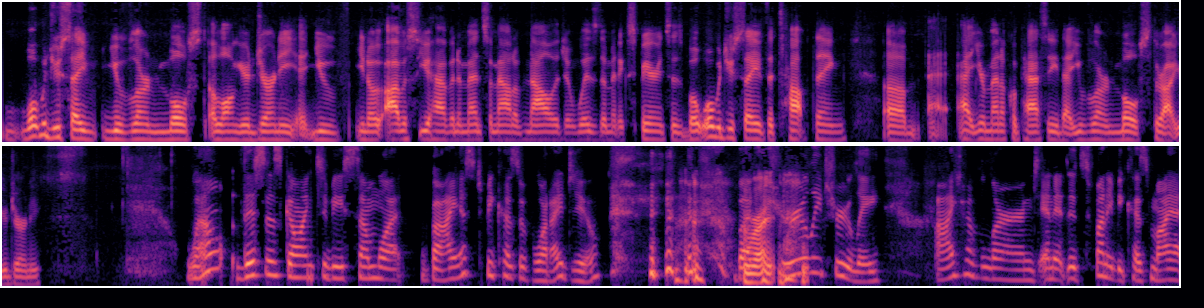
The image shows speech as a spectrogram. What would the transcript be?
What would you say you've learned most along your journey? Uh, you've, you know, obviously you have an immense amount of knowledge and wisdom and experiences, but what would you say is the top thing um, at, at your mental capacity that you've learned most throughout your journey? Well, this is going to be somewhat biased because of what I do. but right. truly, truly, I have learned, and it, it's funny because Maya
